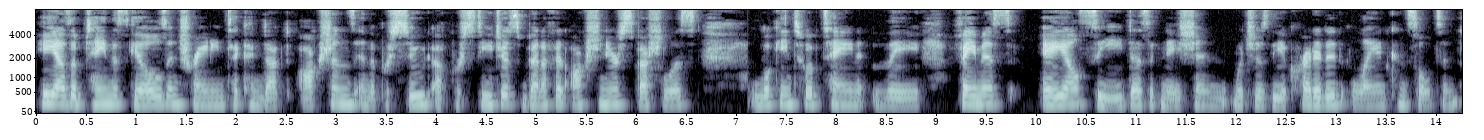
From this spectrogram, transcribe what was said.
He has obtained the skills and training to conduct auctions in the pursuit of prestigious benefit auctioneer specialists looking to obtain the famous ALC designation, which is the accredited land consultant.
